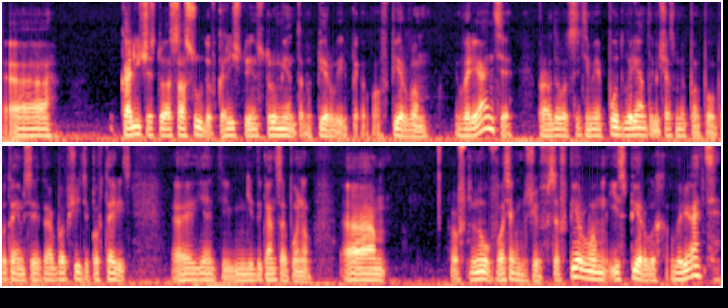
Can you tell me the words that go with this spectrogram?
э, количество сосудов, количество инструментов первый, в первом варианте. Правда, вот с этими подвариантами сейчас мы попытаемся это обобщить и повторить. Э, я не до конца понял. Э, ну, во всяком случае, в, в первом из первых варианте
